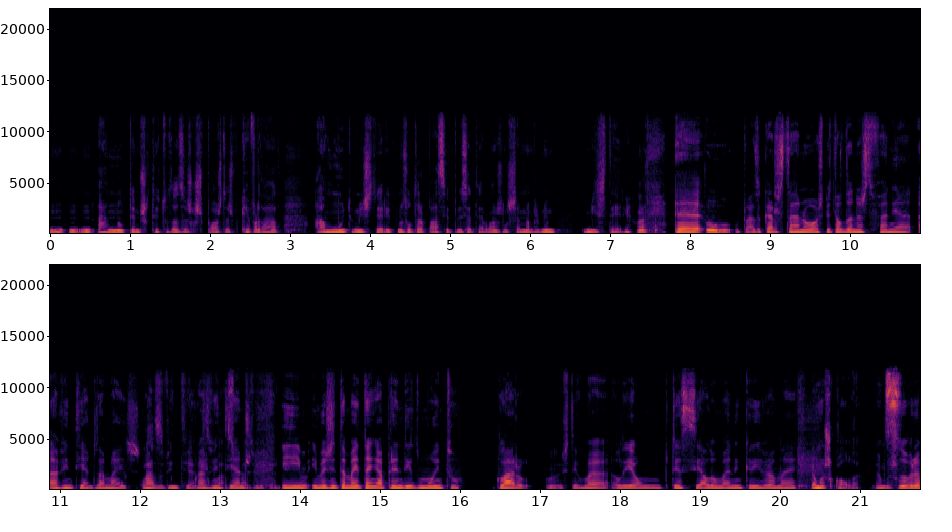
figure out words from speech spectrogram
"N- n- ah, não temos que ter todas as respostas, porque é verdade. Há muito mistério que nos ultrapassa e por isso até nós nos chamamos mesmo mistério. Eh, o, o Padre Carlos está no Hospital Dona Estefânia há 20 anos, há mais? quase 20 anos. Quase 20 anos. quase 20 anos. E imagino também tenha aprendido muito, claro, isto é uma, ali é um potencial humano incrível, não é? É uma escola. É uma Sobre escola. a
